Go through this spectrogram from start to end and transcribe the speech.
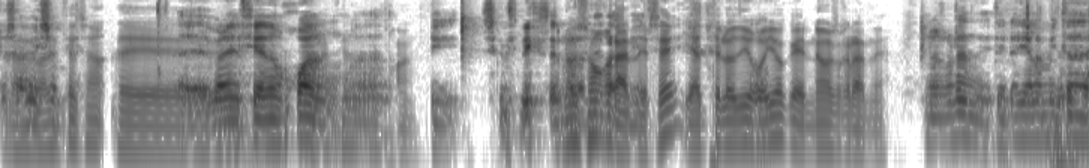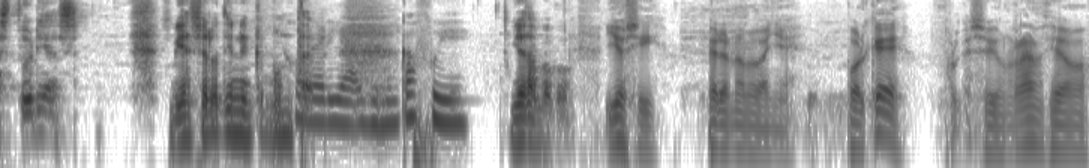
¿lo La de sabéis? Valencia, de- Eh, Valencia Don Juan. Valencia Don Juan. sí, sí, tiene que ser No son grande grandes, ¿eh? Ya te lo digo yo que no es grande. No es grande. Era ya la mitad de Asturias. Bien se lo tienen que montar. Joder, ya, yo nunca fui. Yo tampoco. Yo sí, pero no me bañé. ¿Por qué? Porque soy un rancio.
